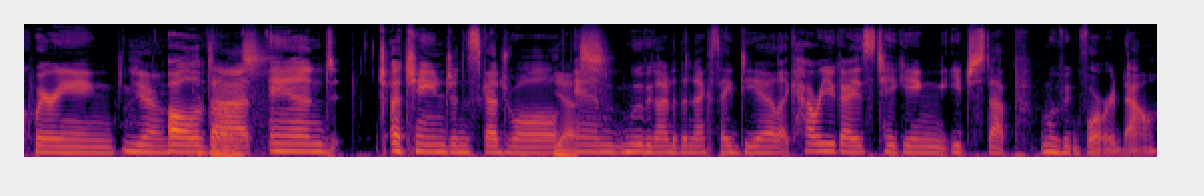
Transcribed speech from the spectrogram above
querying Yeah. all of that does. and a change in schedule Yes. and moving on to the next idea like how are you guys taking each step moving forward now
